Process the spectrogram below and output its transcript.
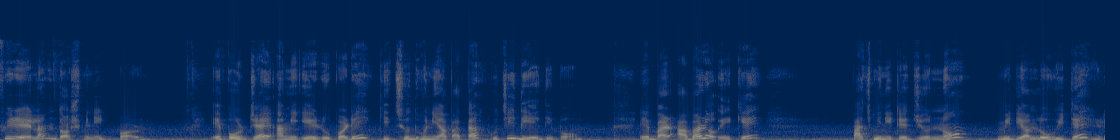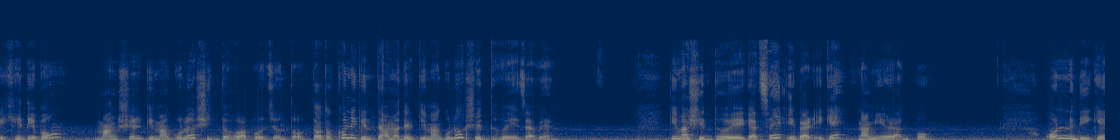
ফিরে এলাম দশ মিনিট পর। এ পর্যায়ে আমি এর উপরে কিছু ধনিয়া পাতা কুচি দিয়ে দেব। এবার আবারও একে পাঁচ মিনিটের জন্য মিডিয়াম লো হিটে রেখে দেব। মাংসের কিমাগুলো সিদ্ধ হওয়া পর্যন্ত। ততক্ষণে কিন্তু আমাদের কিমাগুলো সিদ্ধ হয়ে যাবে। কিমা সিদ্ধ হয়ে গেছে, এবার একে নামিয়ে রাখব। অন্যদিকে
